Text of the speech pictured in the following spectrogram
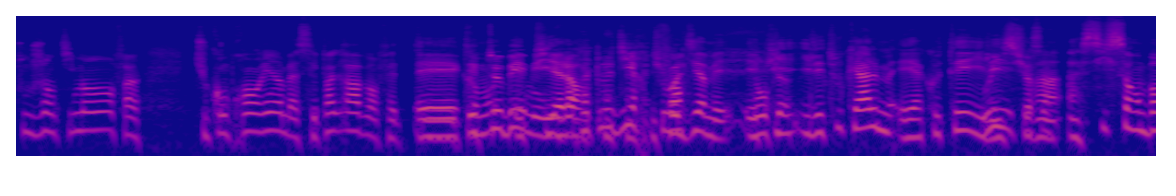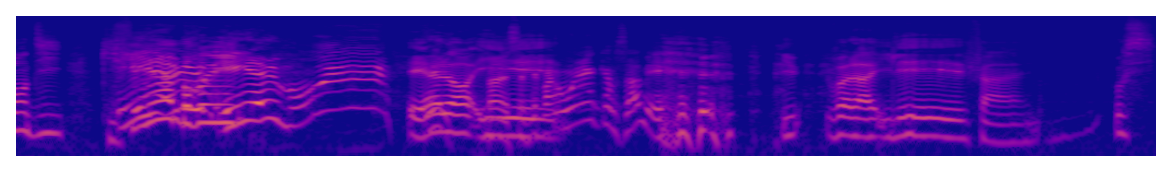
tout gentiment. Enfin, tu comprends rien, bah c'est pas grave en fait. T'es teubé, et mais puis il alors, va pas te le dire, Il tu faut vois. le dire, mais et Donc, puis, euh, il est tout calme et à côté, il Oui, est sur un, un 600 bandit qui Et fait il un a le- bruit. et Et Oui. alors, Enfin, il ça est, fait pas loin comme ça, mais. il- voilà, il est, enfin, aussi,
